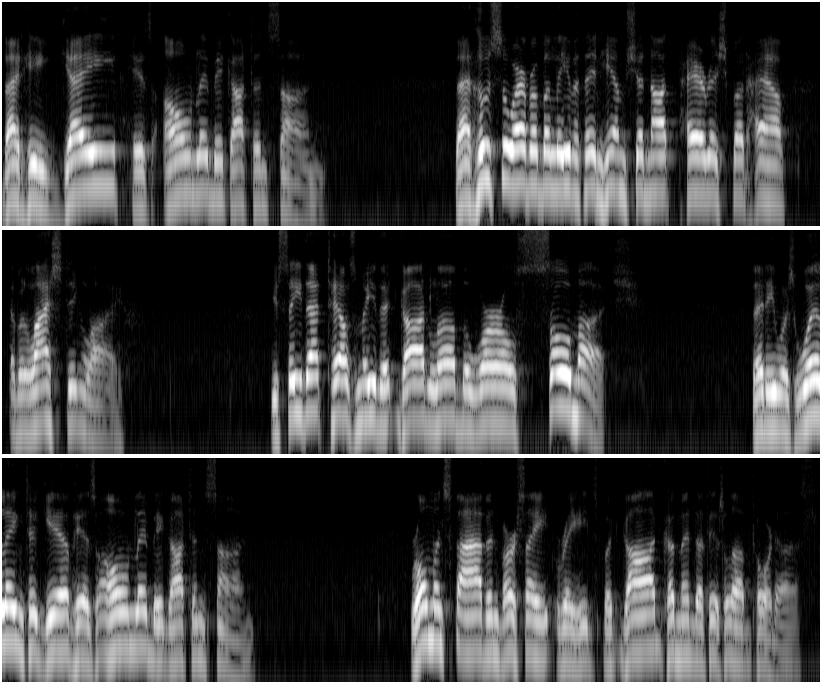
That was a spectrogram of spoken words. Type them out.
that he gave his only begotten Son, that whosoever believeth in him should not perish but have everlasting life. You see, that tells me that God loved the world so much that he was willing to give his only begotten Son. Romans 5 and verse 8 reads, But God commendeth his love toward us,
